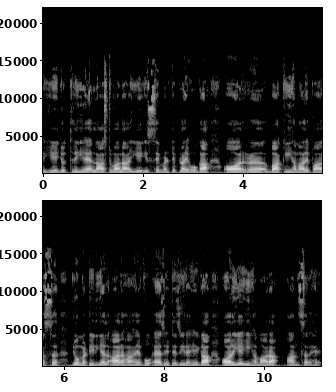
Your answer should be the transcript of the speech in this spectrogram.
ये जो थ्री है, लास्ट वाला, ये इससे मल्टीप्लाई होगा और बाकी हमारे पास जो मटेरियल आ रहा है वो एज इट इज़ ही रहेगा और यही हमारा आंसर है।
